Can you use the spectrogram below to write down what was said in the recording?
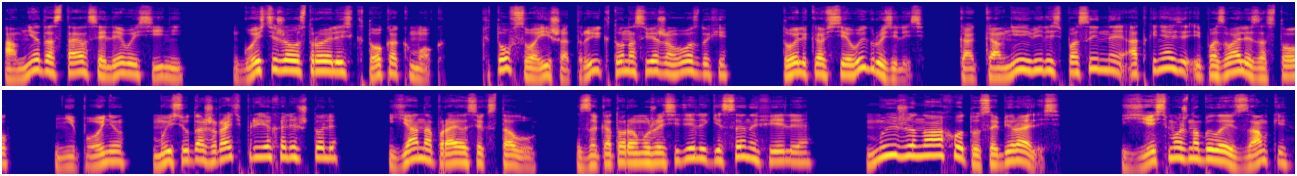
а мне доставился левый синий. Гости же устроились кто как мог. Кто в свои шатры, кто на свежем воздухе. Только все выгрузились, как ко мне явились посыльные от князя и позвали за стол. Не понял, мы сюда жрать приехали, что ли? Я направился к столу за которым уже сидели Гесен и Фелия. Мы же на охоту собирались. Есть можно было и в замке,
